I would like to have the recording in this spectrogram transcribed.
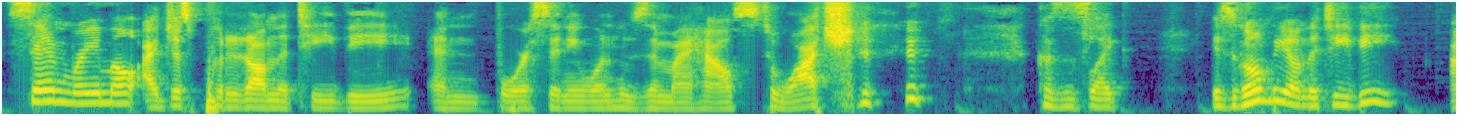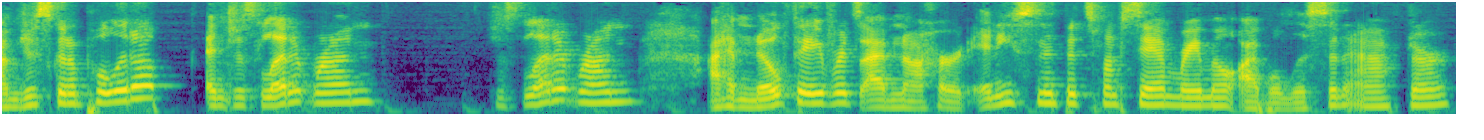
San Remo, I just put it on the TV and force anyone who's in my house to watch it because it's like, it's going to be on the TV. I'm just going to pull it up and just let it run just let it run. I have no favorites. I have not heard any snippets from San Remo. I will listen after.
